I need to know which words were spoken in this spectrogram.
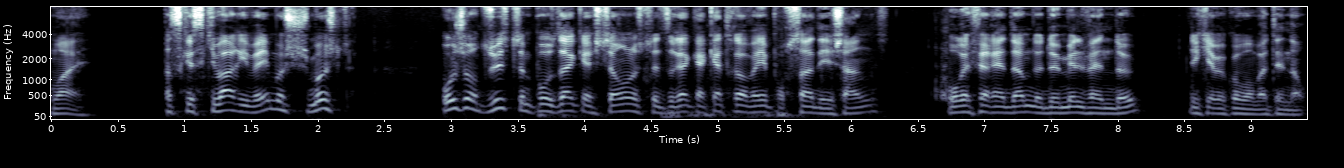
Ouais. Parce que ce qui va arriver, moi, je, moi aujourd'hui, si tu me posais la question, là, je te dirais qu'à 80% des chances, au référendum de 2022, les Québécois vont voter non.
